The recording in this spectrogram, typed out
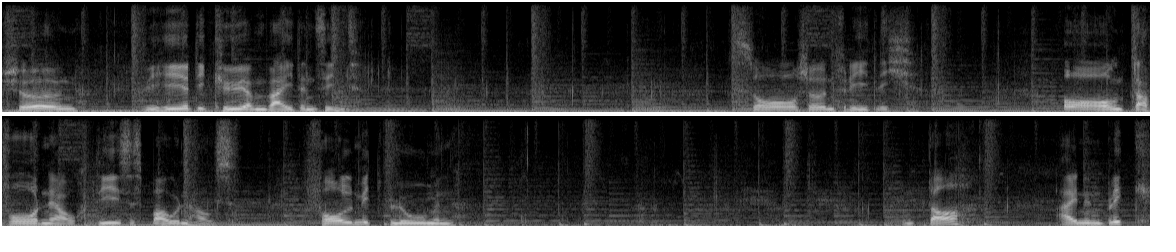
Schön, wie hier die Kühe am Weiden sind. So schön friedlich. Oh, und da vorne auch dieses Bauernhaus. Voll mit Blumen. Und da einen Blick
